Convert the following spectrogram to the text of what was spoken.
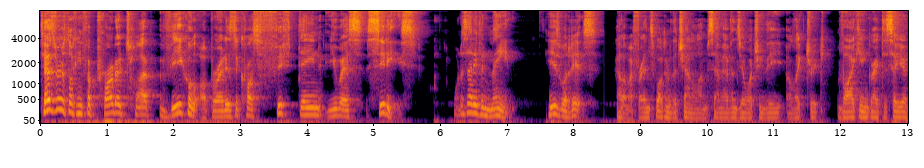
Tesla is looking for prototype vehicle operators across 15 US cities. What does that even mean? Here's what it is. Hello, my friends. Welcome to the channel. I'm Sam Evans. You're watching the Electric Viking. Great to see you.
